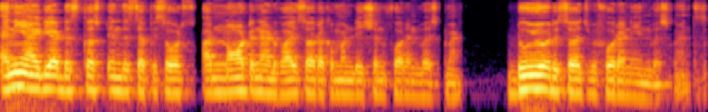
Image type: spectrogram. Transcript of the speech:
Any idea discussed in this episodes are not an advice or recommendation for investment. Do your research before any investments.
